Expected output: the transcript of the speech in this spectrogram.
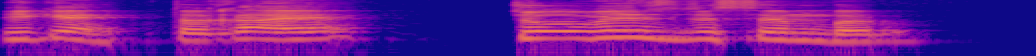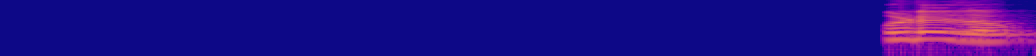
ठीक आहे तर काय चोवीस डिसेंबर. पुढे जाऊ.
